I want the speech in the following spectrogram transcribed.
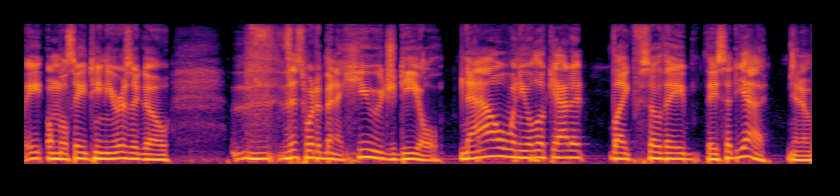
eight, almost 18 years ago, th- this would have been a huge deal. Now, when you look at it, like so they they said yeah you know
